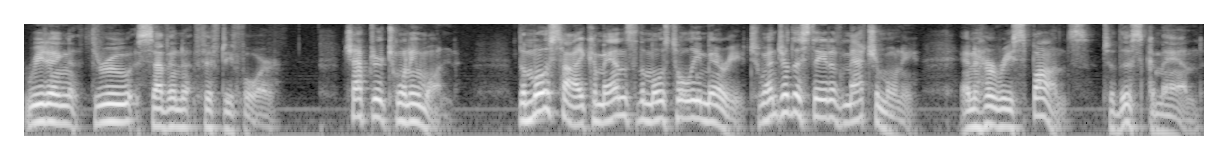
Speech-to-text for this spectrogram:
reading through 754. Chapter 21 The Most High commands the Most Holy Mary to enter the state of matrimony, and her response to this command.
